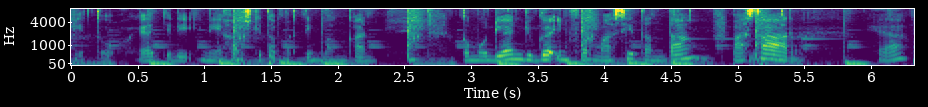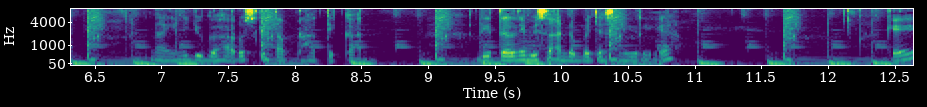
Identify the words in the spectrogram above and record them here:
gitu ya. Jadi ini harus kita pertimbangkan kemudian juga informasi tentang pasar ya. Nah ini juga harus kita perhatikan. Detailnya bisa anda baca sendiri ya. Oke.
